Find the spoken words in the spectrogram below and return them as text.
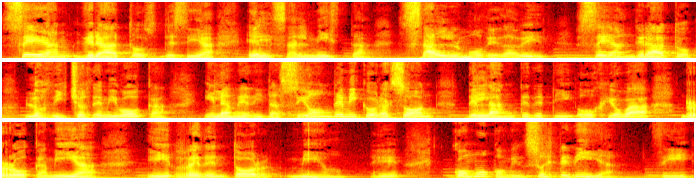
Sean gratos, decía el salmista, Salmo de David. Sean gratos los dichos de mi boca y la meditación de mi corazón delante de ti, oh Jehová, roca mía y redentor mío. ¿Eh? ¿Cómo comenzó este día? ¿Sí?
